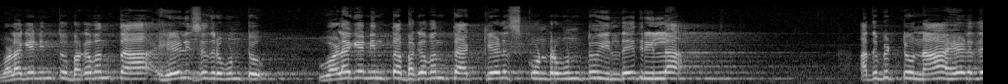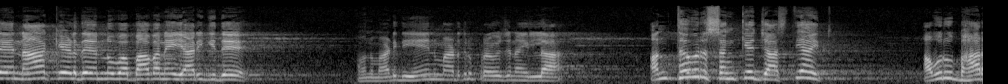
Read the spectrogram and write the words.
ಒಳಗೆ ನಿಂತು ಭಗವಂತ ಹೇಳಿಸಿದ್ರೆ ಉಂಟು. ಒಳಗೆ ನಿಂತ ಭಗವಂತ ಕೇಳಿಸ್ಕೊಂಡ್ರೆ ಉಂಟು ಇಲ್ಲದೇ ಇದ್ರೆ ಇಲ್ಲ. ಅದು ಬಿಟ್ಟು ನಾ ಹೇಳಿದೆ, ನಾ ಕೇಳಿದೆ ಅನ್ನುವ ಭಾವನೆ ಯಾರಿಗಿದೆ? ಅವನು ಮಾಡಿದ ಏನು ಮಾಡಿದ್ರು ಪ್ರಯೋಜನ ಇಲ್ಲ. ಅಂಥವ್ರ ಸಂಖ್ಯೆ ಜಾಸ್ತಿ ಆಯಿತು. ಅವರು ಭಾರ.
